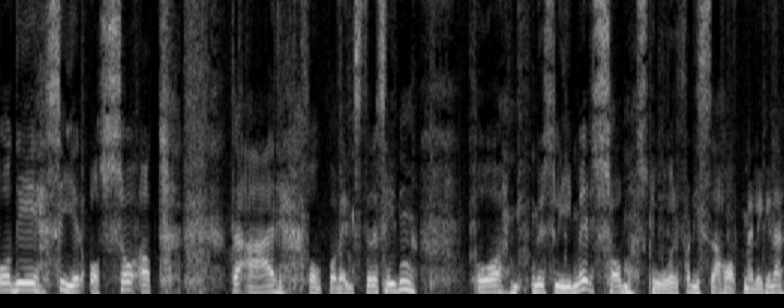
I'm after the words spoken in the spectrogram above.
Og de sier også at det er folk på venstresiden og muslimer som står for disse hatmeldingene.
